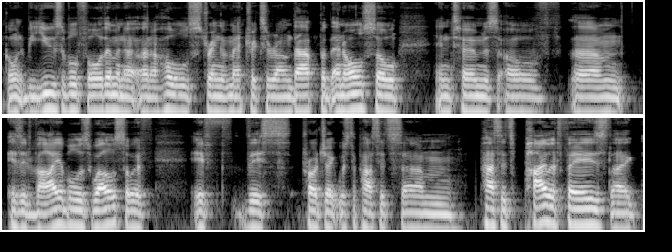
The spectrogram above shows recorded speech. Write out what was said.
going to be usable for them? And a, and a whole string of metrics around that. But then also in terms of um, is it viable as well? So if if this project was to pass its um, pass its pilot phase, like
